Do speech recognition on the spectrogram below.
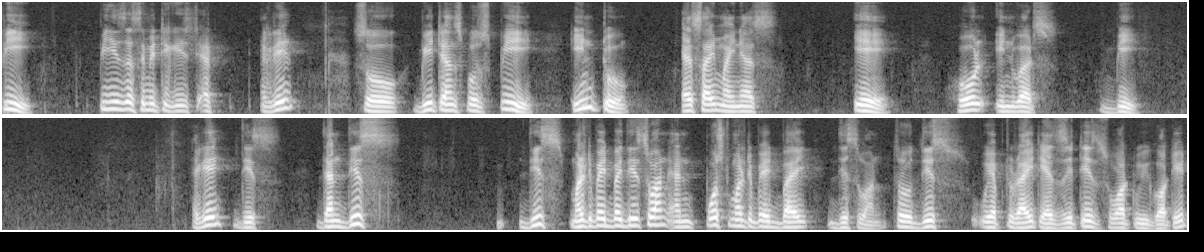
P, P is a symmetric is agree. So, B transpose P into S i minus A whole inverse B agree this then this this multiplied by this one and post multiplied by this one. So, this we have to write as it is what we got it.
